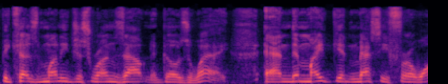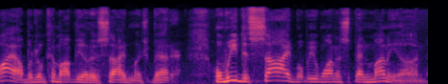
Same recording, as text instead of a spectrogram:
because money just runs out and it goes away, and it might get messy for a while, but it'll come out the other side much better. When we decide what we want to spend money on,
